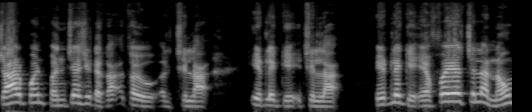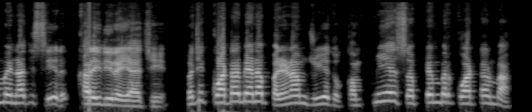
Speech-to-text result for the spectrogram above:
ચાર પોઈન્ટ પંચ્યાસી ટકા થયો છેલ્લા એટલે કે છેલ્લા, એટલે કે એફઆઈએ છેલ્લા નવ મહિનાથી શેર ખરીદી રહ્યા છે. પછી ક્વાર્ટર બે ના પરિણામ જોઈએ તો કંપનીએ સપ્ટેમ્બર ક્વાર્ટરમાં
